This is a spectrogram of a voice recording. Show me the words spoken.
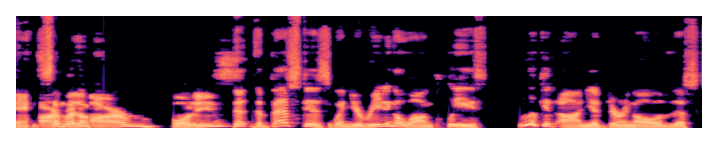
dancing arm in arm, buddies. The the best is when you're reading along. Please look at Anya during all of this.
